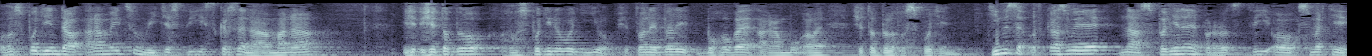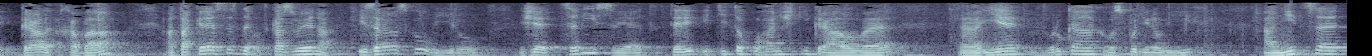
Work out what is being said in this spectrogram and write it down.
hospodin dal aramejcům vítězství skrze Námana, že, že to bylo hospodinovo dílo, že to nebyly bohové Aramu, ale že to byl hospodin. Tím se odkazuje na splněné proroctví o smrti krále Achaba a také se zde odkazuje na izraelskou víru, že celý svět, tedy i tito pohanští králové, eh, je v rukách hospodinových a nic se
